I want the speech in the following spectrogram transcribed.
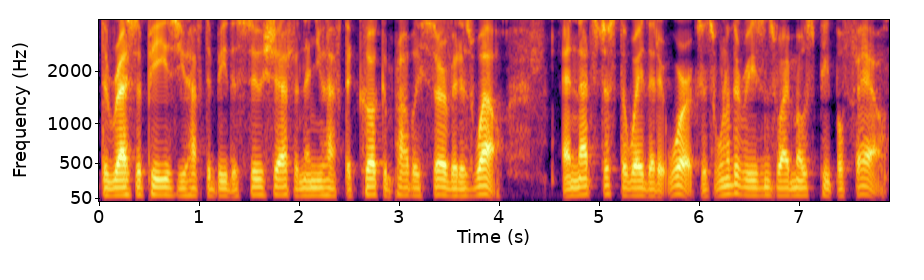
the recipes. You have to be the sous chef. And then you have to cook and probably serve it as well. And that's just the way that it works. It's one of the reasons why most people fail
